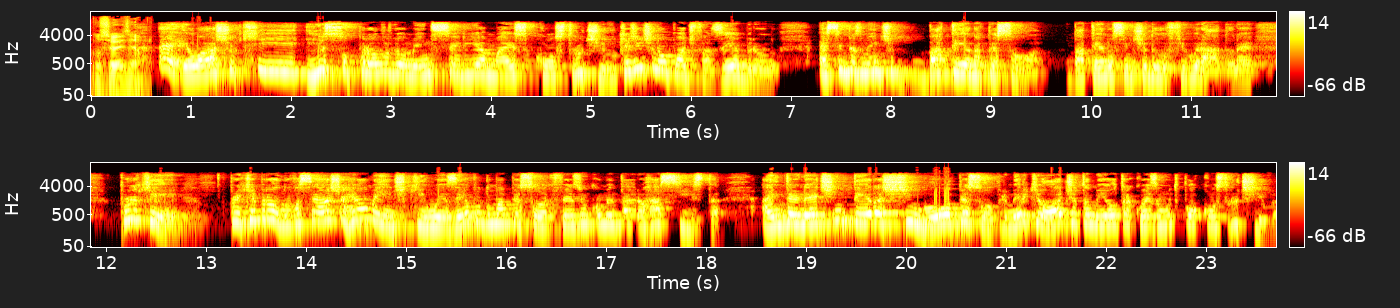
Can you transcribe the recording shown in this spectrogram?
No seu exemplo. É, eu acho que isso provavelmente seria mais construtivo. O que a gente não pode fazer, Bruno, é simplesmente bater na pessoa bater no sentido figurado, né? Por quê? Porque, Bruno, você acha realmente que um exemplo de uma pessoa que fez um comentário racista, a internet inteira xingou a pessoa? Primeiro que ódio também é outra coisa muito pouco construtiva.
